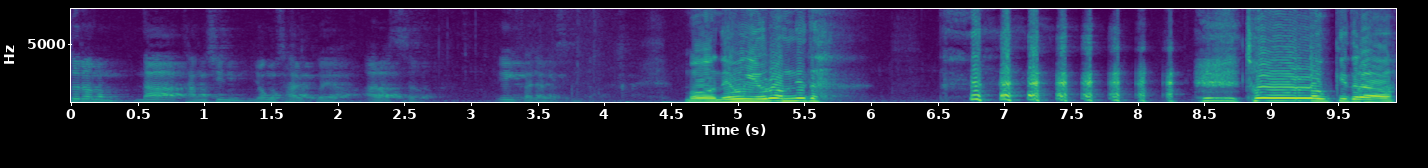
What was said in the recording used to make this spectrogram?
그럼 나 당신 용서할 거야. 알았어. 여기까지 하겠습니다. 뭐 내용이 이러합니다. 졸라 웃기더라.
